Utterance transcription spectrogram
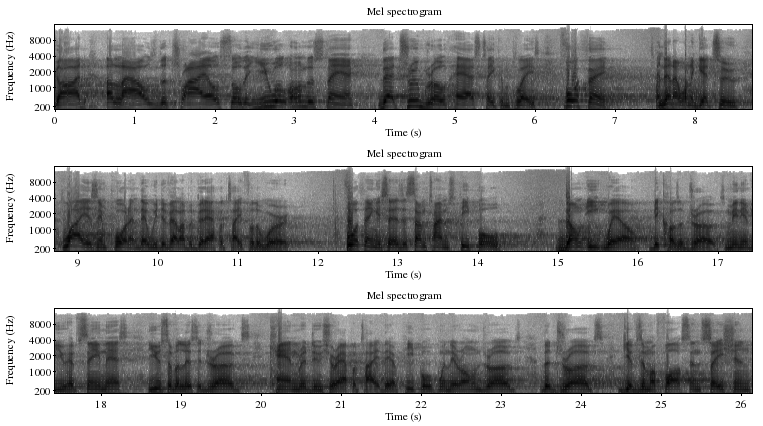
God allows the trials so that you will understand that true growth has taken place. Fourth thing, and then I want to get to why it's important that we develop a good appetite for the Word. Fourth thing it says is sometimes people don't eat well because of drugs. Many of you have seen this. Use of illicit drugs can reduce your appetite. There are people when they're on drugs, the drugs gives them a false sensation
